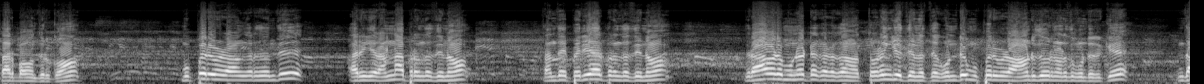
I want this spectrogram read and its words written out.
சார்பாக வந்திருக்கோம். முப்பெரு விழாங்கிறது வந்து அறிஞர் அண்ணா பிறந்த தினம். தந்தை பெரியார் பிறந்த தினம் திராவிட முன்னேற்ற கழகம் தொடங்கிய தினத்தை கொண்டு முப்பெரு விழா ஆண்டுதோறும் நடந்து கொண்டிருக்கு. இந்த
